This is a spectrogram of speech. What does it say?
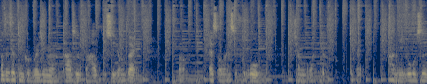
那这次地轨卫星呢，它是把它使用在呃 SOS 服务相关的。OK，那你如果是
